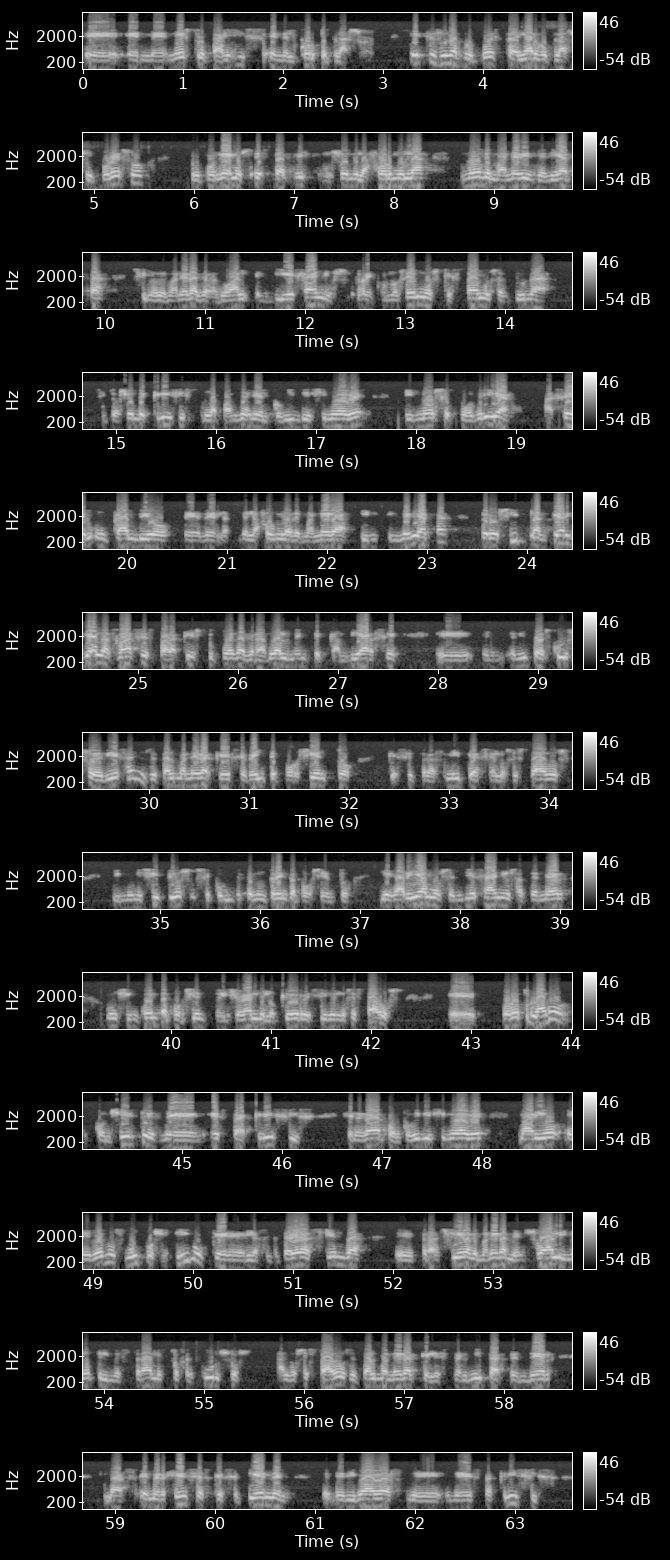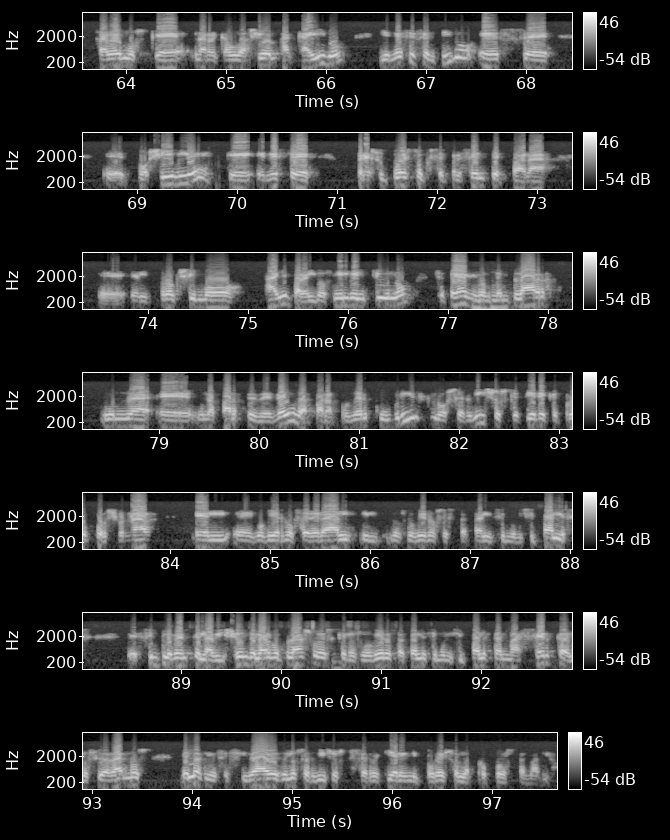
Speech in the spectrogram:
eh, en eh, nuestro país en el corto plazo. Esta es una propuesta de largo plazo y por eso proponemos esta distribución de la fórmula no de manera inmediata, sino de manera gradual en 10 años. Reconocemos que estamos ante una situación de crisis por la pandemia del COVID-19 y no se podría hacer un cambio de, la, de la fórmula de manera inmediata, pero sí plantear ya las bases para que esto pueda gradualmente cambiarse eh, en, un transcurso de 10 años, de tal manera que ese 20% que se transmite hacia los estados y municipios se convierte en un 30%. Llegaríamos en 10 años a tener un 50% adicional de lo que hoy reciben los estados. Eh, por otro lado, conscientes de esta crisis generada por COVID-19, Mario, eh, vemos muy positivo que la Secretaría de Hacienda eh, transfiera de manera mensual y no trimestral estos recursos a los estados de tal manera que les permita atender las emergencias que se tienen eh, derivadas de, esta crisis. Sabemos que la recaudación ha caído y en ese sentido es eh, posible que en este presupuesto que se presente para el próximo año, para el 2021, se tenga que contemplar una, eh, una parte de deuda para poder cubrir los servicios que tiene que proporcionar el eh, gobierno federal y los gobiernos estatales y municipales. Eh, simplemente la visión de largo plazo es que los gobiernos estatales y municipales están más cerca de los ciudadanos de las necesidades de los servicios que se requieren y por eso la propuesta, Mario.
